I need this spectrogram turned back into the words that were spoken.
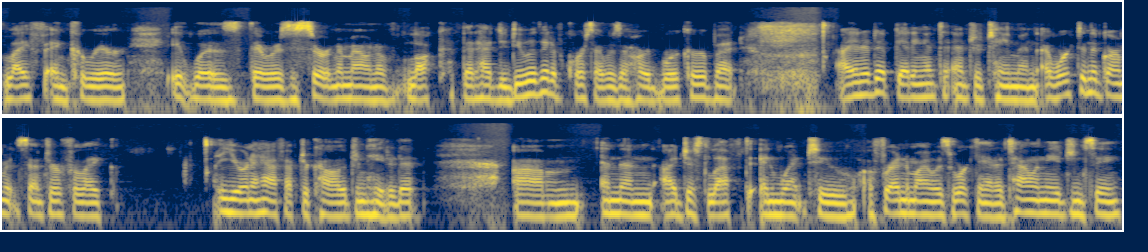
life and career, it was there was a certain amount of luck that had to do with it. Of course, I was a hard worker, but I ended up getting into entertainment. I worked in the garment center for like a year and a half after college and hated it. Um, and then I just left and went to a friend of mine was working at a talent agency.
